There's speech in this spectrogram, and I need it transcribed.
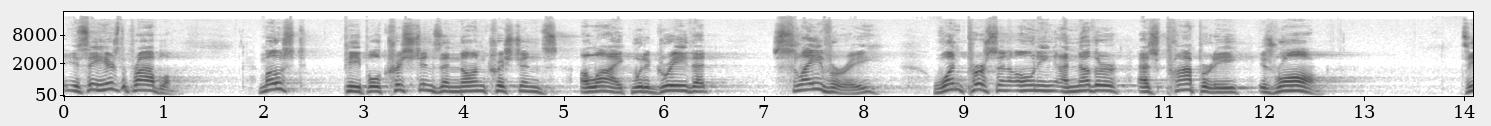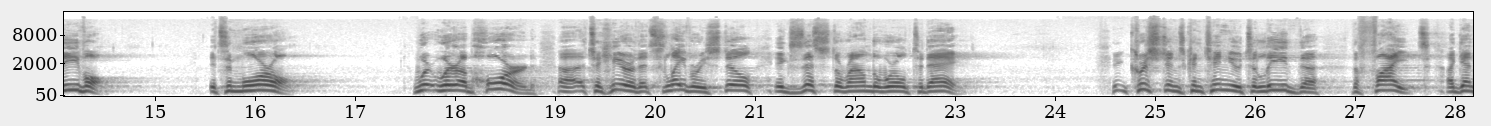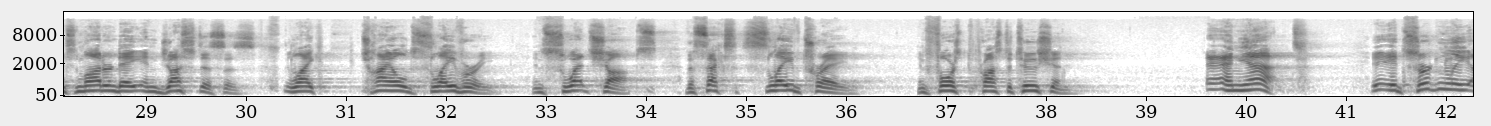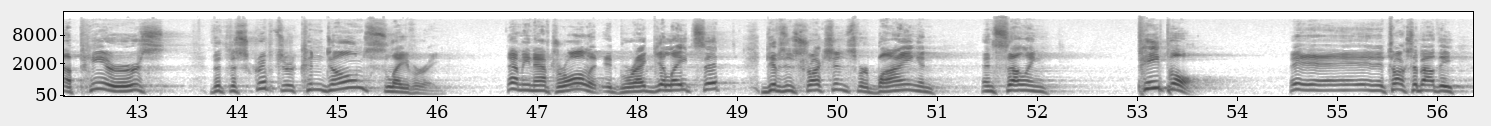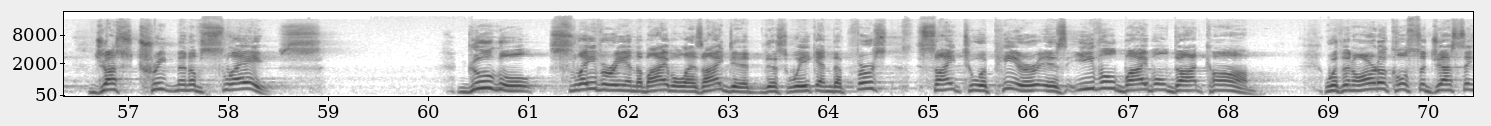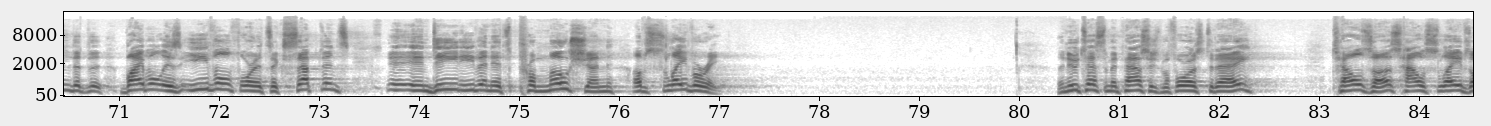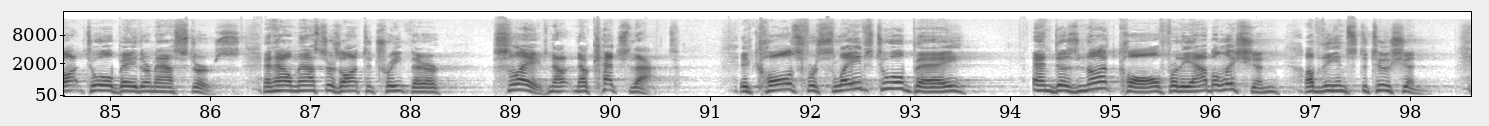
You see, here's the problem most people, Christians and non Christians alike, would agree that slavery, one person owning another as property, is wrong. It's evil. It's immoral. We're, we're abhorred uh, to hear that slavery still exists around the world today. Christians continue to lead the the fight against modern day injustices like child slavery and sweatshops, the sex slave trade, and forced prostitution. And yet, it certainly appears that the scripture condones slavery. I mean, after all, it, it regulates it, gives instructions for buying and, and selling people. And it talks about the just treatment of slaves. Google slavery in the Bible as I did this week, and the first site to appear is evilbible.com with an article suggesting that the Bible is evil for its acceptance, indeed, even its promotion of slavery. The New Testament passage before us today tells us how slaves ought to obey their masters and how masters ought to treat their slaves. Now, now catch that. It calls for slaves to obey and does not call for the abolition of the institution.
